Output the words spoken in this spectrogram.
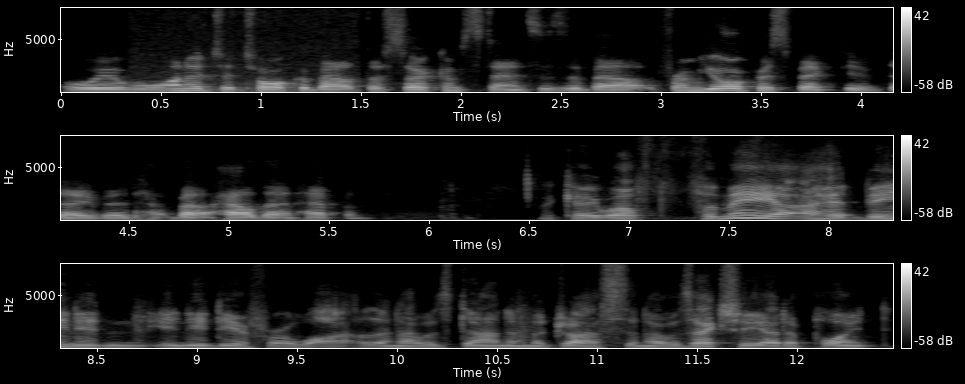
we wanted to talk about the circumstances about, from your perspective, David, about how that happened. Okay, well, for me, I had been in, in India for a while and I was down in Madras, and I was actually at a point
